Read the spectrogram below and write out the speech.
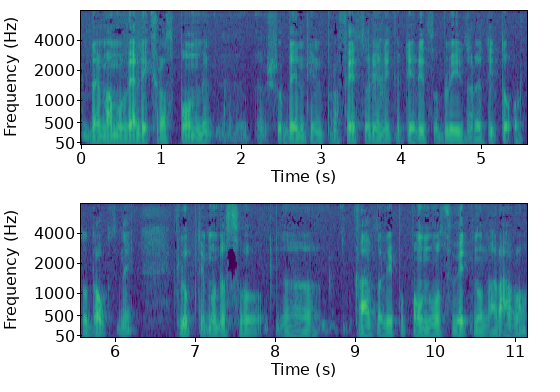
imamo velik razpon med študenti in profesori, nekateri so bili izrazito ortodoksni, kljub temu, da so uh, kazali popolno svetno naravo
